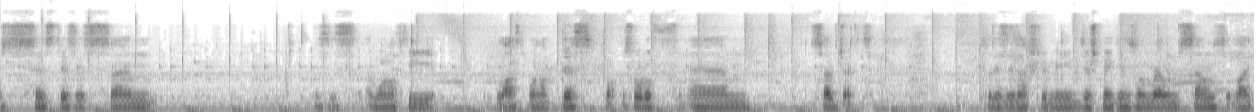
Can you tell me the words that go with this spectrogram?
since this is um, this is one of the last one of this sort of um, subject so this is actually me just making some random sounds like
